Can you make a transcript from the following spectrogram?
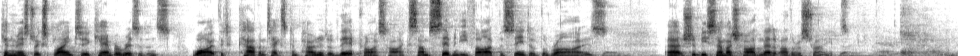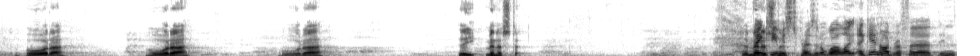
can the minister explain to Canberra residents why the carbon tax component of their price hike, some 75 per cent of the rise, uh, should be so much higher than that of other Australians? Order. Order. Order. The Minister. The Thank you, Mr President. Well, again, I'd refer in,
